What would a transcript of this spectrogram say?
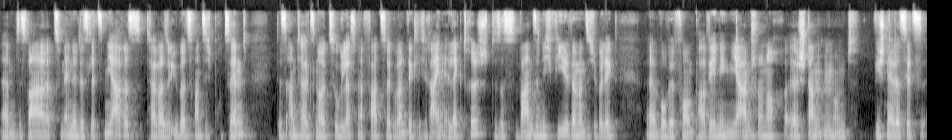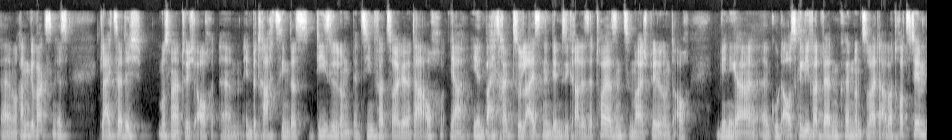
Ähm, das war zum Ende des letzten Jahres teilweise über 20 Prozent des Anteils neu zugelassener Fahrzeuge waren wirklich rein elektrisch. Das ist wahnsinnig viel, wenn man sich überlegt, äh, wo wir vor ein paar wenigen Jahren schon noch äh, standen und wie schnell das jetzt rangewachsen ist. Gleichzeitig muss man natürlich auch ähm, in Betracht ziehen, dass Diesel- und Benzinfahrzeuge da auch ja ihren Beitrag zu leisten, indem sie gerade sehr teuer sind zum Beispiel und auch weniger äh, gut ausgeliefert werden können und so weiter. Aber trotzdem,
